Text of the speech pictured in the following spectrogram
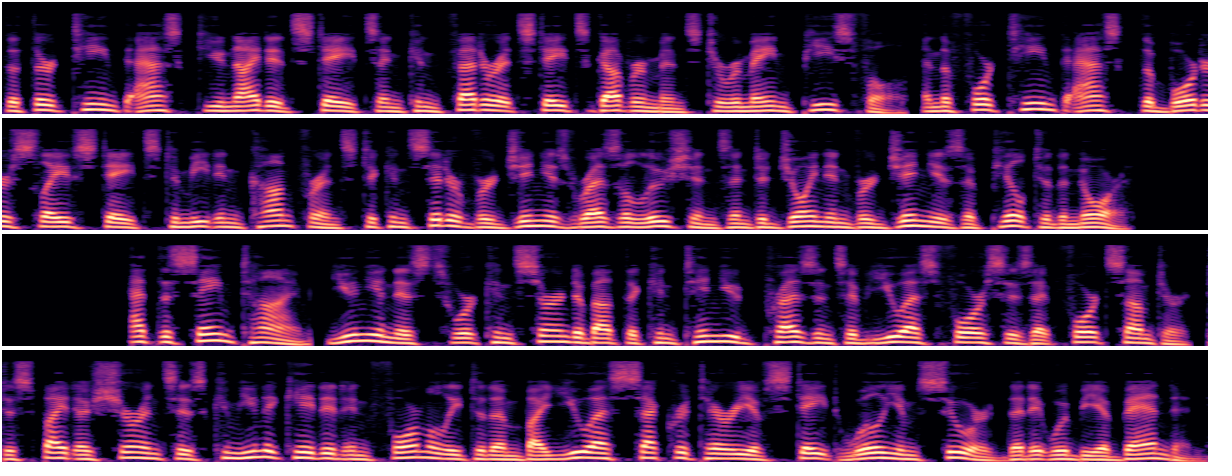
the thirteenth asked United States and Confederate States governments to remain peaceful, and the fourteenth asked the border slave states to meet in conference conference to consider Virginia's resolutions and to join in Virginia's appeal to the North. At the same time, Unionists were concerned about the continued presence of U.S. forces at Fort Sumter, despite assurances communicated informally to them by U.S. Secretary of State William Seward that it would be abandoned.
